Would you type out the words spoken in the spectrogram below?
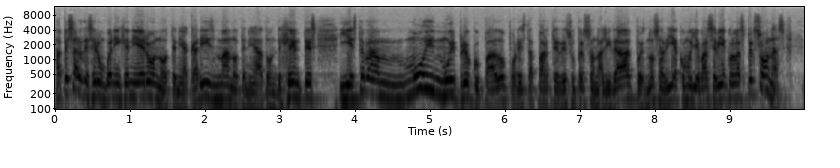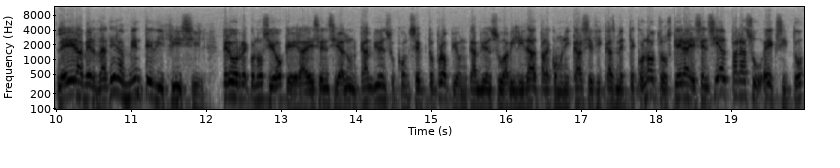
A pesar de ser un buen ingeniero, no tenía carisma, no tenía don de gentes y estaba muy, muy preocupado por esta parte de su personalidad, pues no sabía cómo llevarse bien con las personas. Le era verdaderamente difícil, pero reconoció que era esencial un cambio en su concepto propio, un cambio en su habilidad para comunicarse eficazmente con otros, que era esencial para su éxito,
